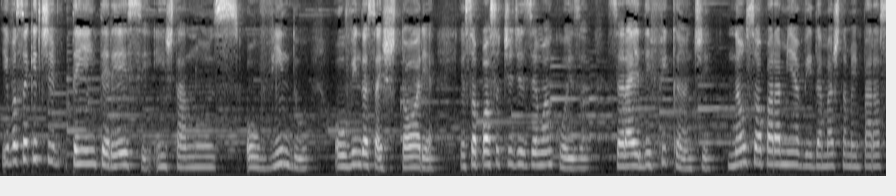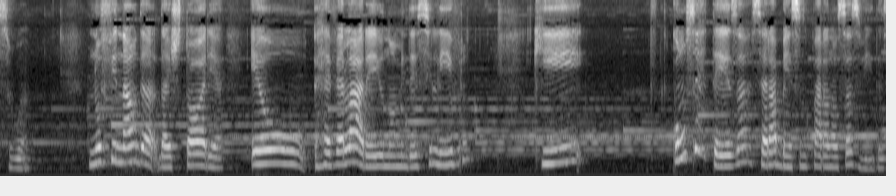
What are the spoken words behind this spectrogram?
E você que te, tem interesse em estar nos ouvindo, ouvindo essa história, eu só posso te dizer uma coisa: será edificante, não só para a minha vida, mas também para a sua. No final da, da história, eu revelarei o nome desse livro que com certeza será bênção para nossas vidas.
